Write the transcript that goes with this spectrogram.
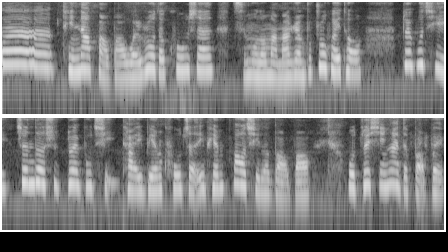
哇，听到宝宝微弱的哭声，慈母龙妈妈忍不住回头。对不起，真的是对不起。他一边哭着，一边抱起了宝宝。我最心爱的宝贝，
